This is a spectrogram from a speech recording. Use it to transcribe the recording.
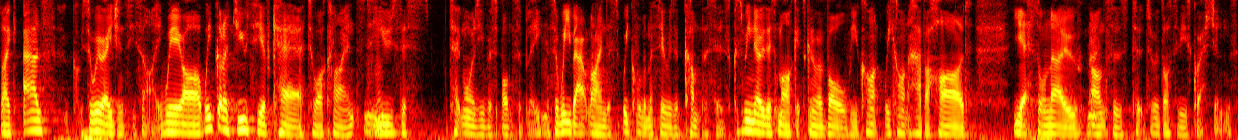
Like, as so, we're agency side. We are we've got a duty of care to our clients to mm-hmm. use this technology responsibly. Mm-hmm. So we've outlined this. We call them a series of compasses because we know this market's going to evolve. You can't we can't have a hard yes or no answers to, to a lot of these questions.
